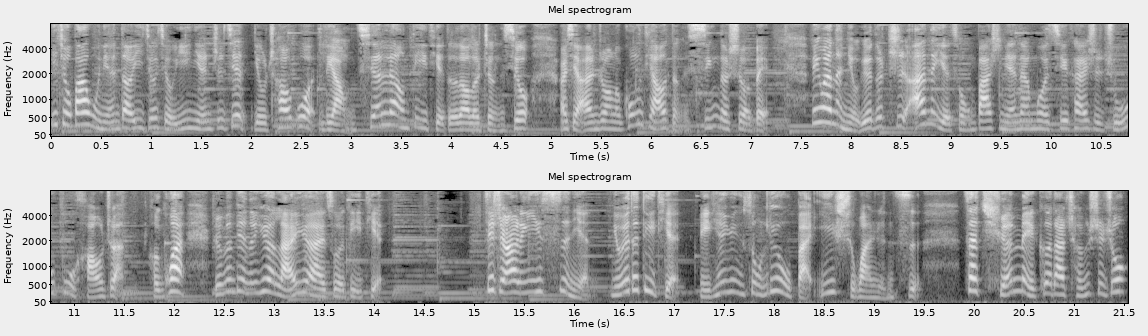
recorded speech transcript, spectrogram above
一九八五年到一九九一年之间，有超过两千辆地铁得到了整修，而且安装了空调等新的设备。另外呢，纽约的治安呢也从八十年代末期开始逐步好转，很快人们变得越来越爱坐地铁。截止二零一四年，纽约的地铁每天运送六百一十万人次，在全美各大城市中，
